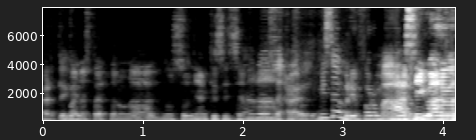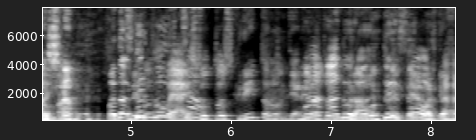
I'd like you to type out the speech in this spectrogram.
parte E poi che- ne aspettano un altro, non so neanche se sia Ma nato. eh, che- mi sembra informato. Ah, sì, guarda, ma- ma da- Secondo me hai sottoscritto, non ti è Ma arrivato il allora, per e forza,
